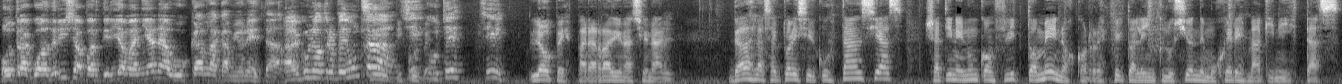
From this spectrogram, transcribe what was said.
Otra cuadrilla partiría mañana a buscar la camioneta. ¿Alguna otra pregunta? Sí, disculpe. ¿Usted? Sí. López para Radio Nacional. Dadas las actuales circunstancias, ya tienen un conflicto menos con respecto a la inclusión de mujeres maquinistas.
